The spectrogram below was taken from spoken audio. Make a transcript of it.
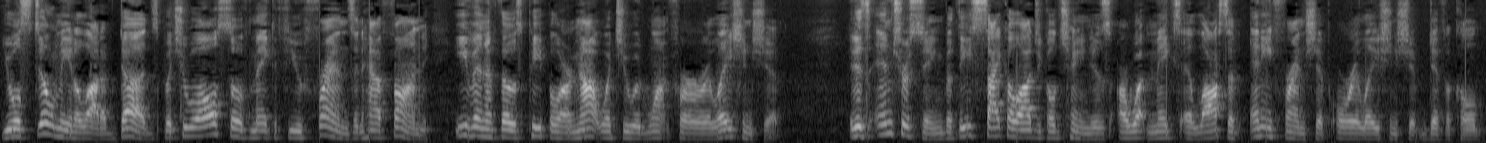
you will still meet a lot of duds, but you will also make a few friends and have fun, even if those people are not what you would want for a relationship. It is interesting, but these psychological changes are what makes a loss of any friendship or relationship difficult,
